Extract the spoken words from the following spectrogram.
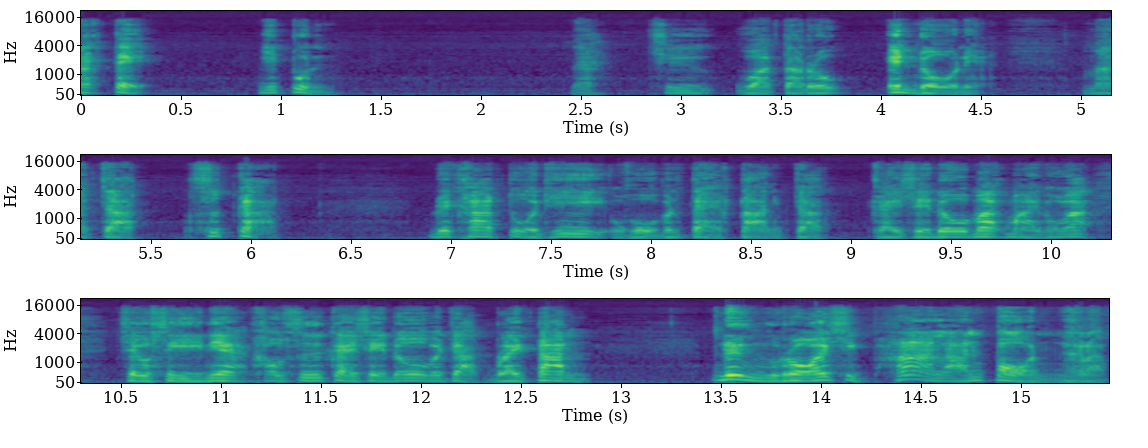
นักเตะญี่ปุ่นนะชื่อวาตารุเอนโดเนี่ยมาจากสุดการ์ดด้วยค่าตัวที่โอ้โหมันแตกต่างจากไกเซโดมากมาย เพราะว่าเชลซีเนี่ยเขาซื้อไกเซโดมาจากไบรตัน หนึ่งร้อยสิบห้าล้านปอนด์นะครับ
